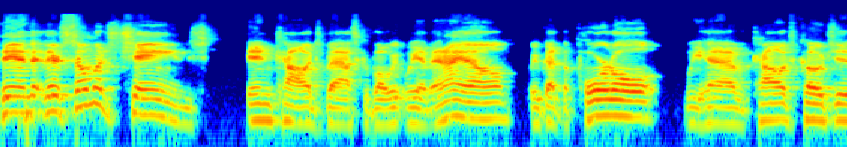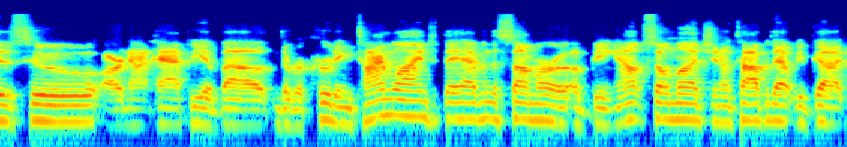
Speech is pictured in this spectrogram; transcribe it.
Dan, there's so much change in college basketball. We, we have NIL, we've got the portal, we have college coaches who are not happy about the recruiting timelines that they have in the summer of being out so much. And on top of that, we've got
